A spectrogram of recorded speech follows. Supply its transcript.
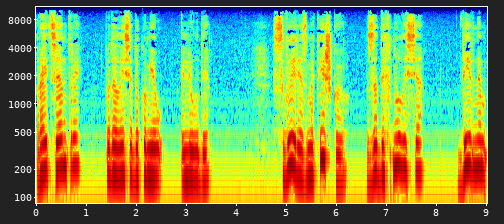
райцентри подалися до кумів люди. Свиря з Микишкою задихнулися дивним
